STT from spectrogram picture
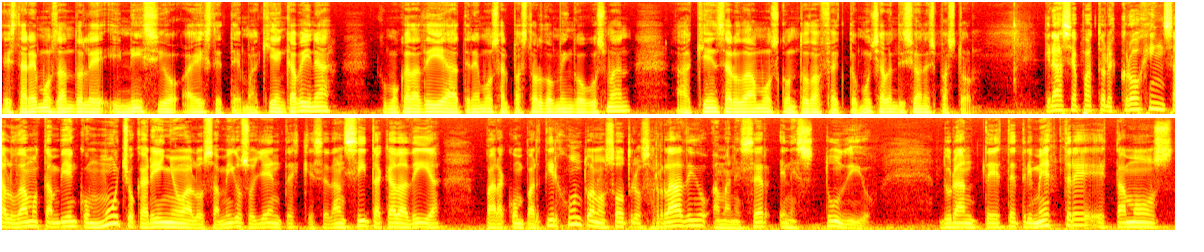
estaremos dándole inicio a este tema. Aquí en cabina, como cada día, tenemos al pastor Domingo Guzmán, a quien saludamos con todo afecto. Muchas bendiciones, pastor. Gracias, Pastor Scrogin. Saludamos también con mucho cariño a los amigos oyentes que se dan cita cada día para compartir junto a nosotros Radio Amanecer en Estudio. Durante este trimestre estamos,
